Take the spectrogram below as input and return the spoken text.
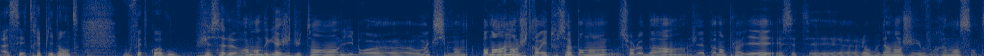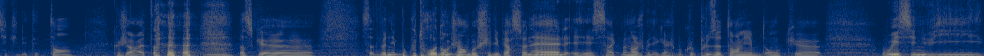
assez trépidante. Vous faites quoi, vous? J'essaie de vraiment dégager du temps libre au maximum. Pendant un an, j'ai travaillé tout seul pendant, sur le bar. J'avais pas d'employé. Et c'était là, au bout d'un an, j'ai vraiment senti qu'il était temps que j'arrête parce que ça devenait beaucoup trop. Donc j'ai embauché du personnel et c'est vrai que maintenant je me dégage beaucoup plus de temps libre. Donc euh, oui, c'est une vie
